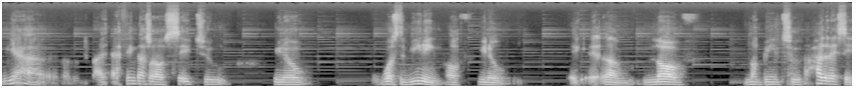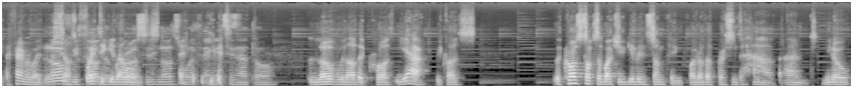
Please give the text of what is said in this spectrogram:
yeah, I, I think that's what I'll say to, you know, what's the meaning of, you know, um, love not being too. How did I say it? I can't remember. Love sounds without the cross is not worth Yes. anything at all. Love without the cross. Yeah, because the cross talks about you giving something for another person to have, and you know,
